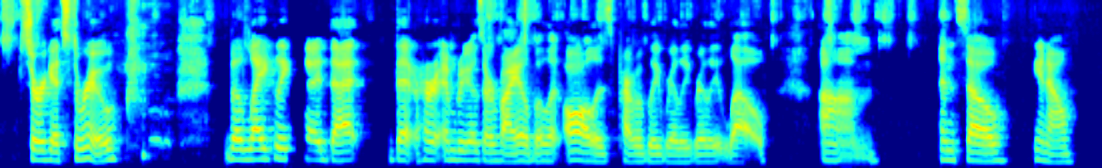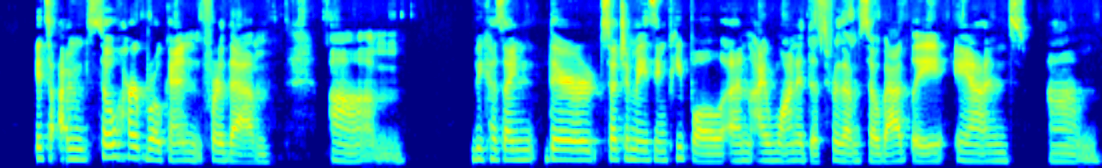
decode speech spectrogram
surrogates through, the likelihood that, that her embryos are viable at all is probably really, really low. Um, and so, you know, it's, I'm so heartbroken for them. Um, because I they're such amazing people and I wanted this for them so badly and um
